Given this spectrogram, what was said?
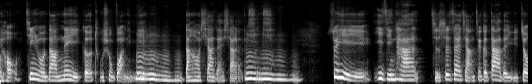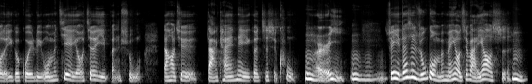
以后，嗯、进入到那一个图书馆里面，嗯嗯嗯、然后下载下来的信息。嗯嗯嗯嗯、所以《易经》它只是在讲这个大的宇宙的一个规律。我们借由这一本书，然后去。打开那一个知识库而已。嗯嗯嗯。所以，但是如果我们没有这把钥匙，嗯，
